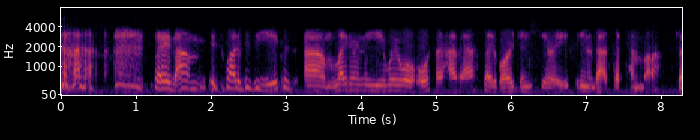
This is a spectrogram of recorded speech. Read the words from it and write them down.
so um, it's quite a busy year because um, later in the year we will also have our State of Origin series in about September. So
